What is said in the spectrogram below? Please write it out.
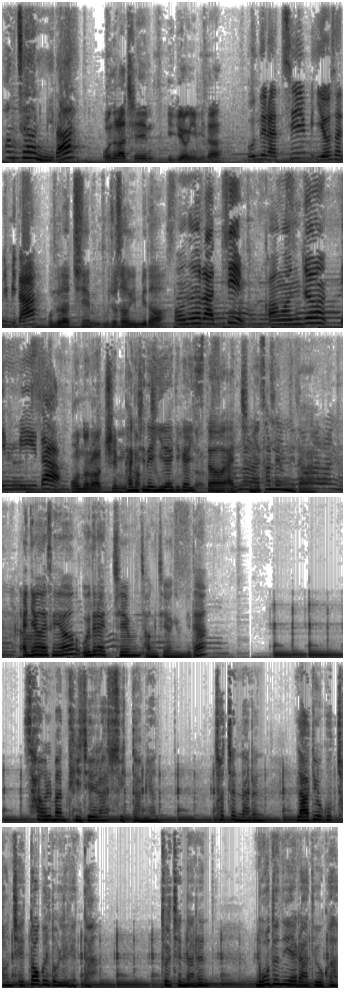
황채원입니다. 오늘 아침 이규영입니다. 오늘 아침 이호선입니다. 오늘 아침 우주성입니다. 오늘 아침 강원준입니다. 오늘 아침 당신의. 이야기가 있어 아침이 설렙니다. 안녕하세요. 오늘 아침 정지영입니다. 사흘만 DJ를 할 수 있다면 첫째 날은 라디오국 전체에 떡을 돌리겠다. 둘째 날은 모든 이의 라디오가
